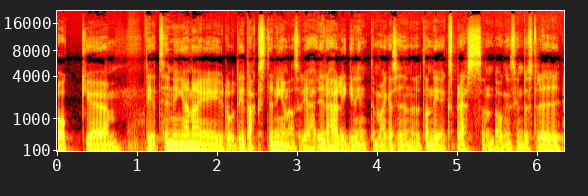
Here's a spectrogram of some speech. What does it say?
Och eh, det, tidningarna är ju då, det är dagstidningarna, så det, i det här ligger inte magasinen utan det är Expressen, Dagens Industri,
